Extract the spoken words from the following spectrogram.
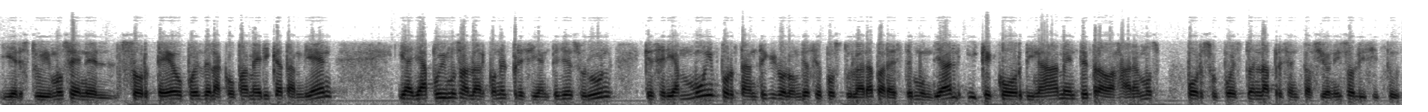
y estuvimos en el sorteo pues de la Copa América también y allá pudimos hablar con el presidente Yesurún que sería muy importante que Colombia se postulara para este mundial y que coordinadamente trabajáramos por supuesto en la presentación y solicitud.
